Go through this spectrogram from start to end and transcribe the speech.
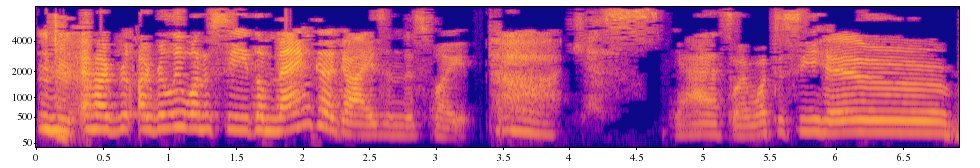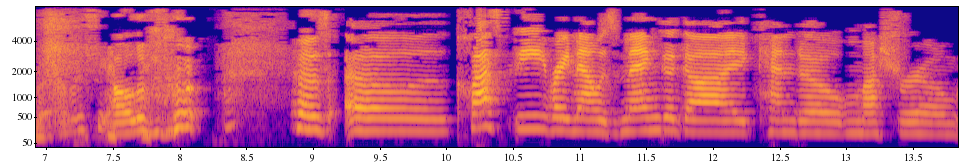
and I re- I really want to see the manga guys in this fight. yes. Yeah, so I want to see him. I want to see all of them. Because uh, Class B right now is Manga Guy, Kendo, Mushroom,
